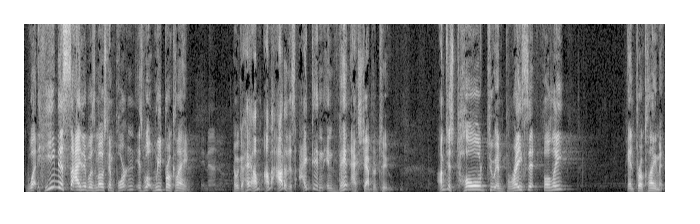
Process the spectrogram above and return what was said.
what He decided was most important is what we proclaim. And we go, hey, I'm, I'm out of this. I didn't invent Acts chapter 2. I'm just told to embrace it fully and proclaim it.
